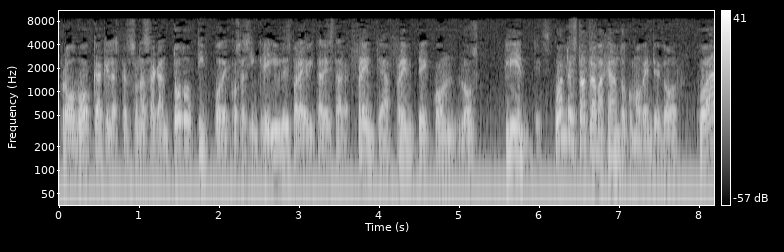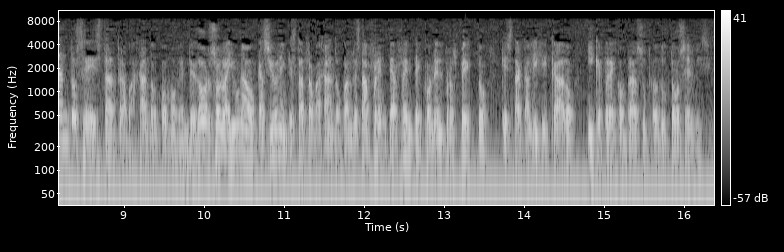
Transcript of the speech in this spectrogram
Provoca que las personas hagan todo tipo de cosas increíbles para evitar estar frente a frente con los clientes. ¿Cuándo está trabajando como vendedor? ¿Cuándo se está trabajando como vendedor? Solo hay una ocasión en que está trabajando, cuando está frente a frente con el prospecto que está calificado y que puede comprar su producto o servicio.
